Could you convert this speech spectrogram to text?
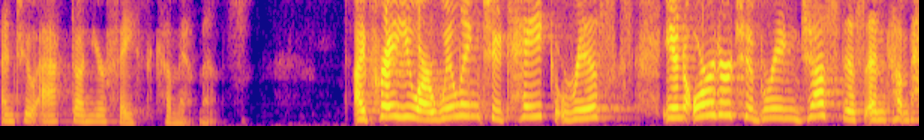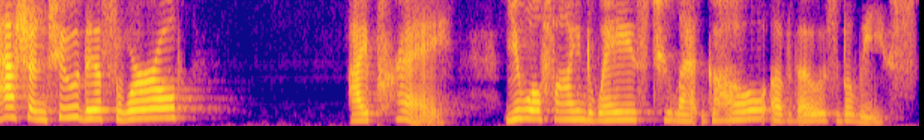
and to act on your faith commitments. I pray you are willing to take risks in order to bring justice and compassion to this world. I pray you will find ways to let go of those beliefs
